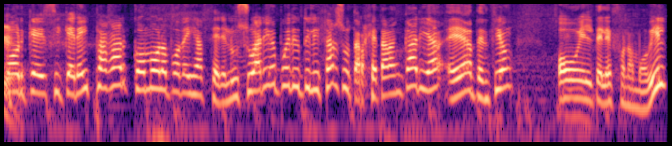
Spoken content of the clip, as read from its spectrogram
sigue. porque si queréis pagar, ¿cómo lo podéis hacer? El usuario puede utilizar su tarjeta bancaria, eh, atención, o el teléfono móvil.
